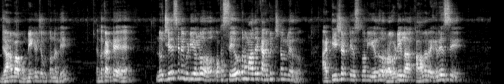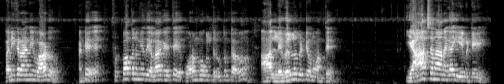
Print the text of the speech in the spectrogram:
జానబాబు నీకే చెబుతున్నది. ఎందుకంటే నువ్వు చేసిన వీడియోలో ఒక సేవకుని మాదిరి కనిపించడం లేదు. ఆ టీషర్ట్ వేసుకొని ఏదో రౌడీలా కాలర్ ఎగరేసి పనికిరాని వాడు అంటే ఫుట్పాత్ల మీద ఎలాగైతే పోరంబోకులు తిరుగుతుంటారో ఆ లెవెల్లో పెట్టావు నువ్వు అంతే. యాచన అనగా ఏమిటి?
